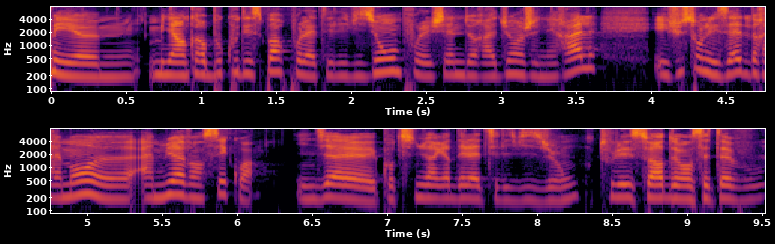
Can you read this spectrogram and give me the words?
Euh, mais il y a encore beaucoup d'espoir pour la télévision, pour les chaînes de radio en général. Et juste, on les aide vraiment à mieux avancer, quoi. India continue à regarder la télévision tous les soirs devant C'est à vous.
